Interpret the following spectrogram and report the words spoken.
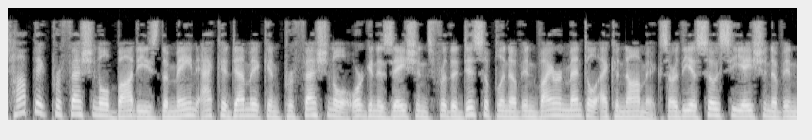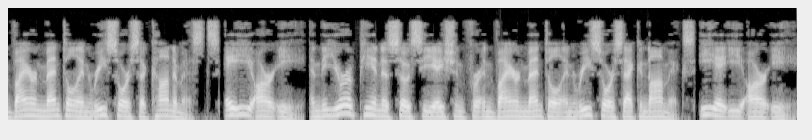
Topic professional bodies The main academic and professional organizations for the discipline of environmental economics are the Association of Environmental and Resource Economists and the European Association for Environmental and Resource Economics EAERE.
